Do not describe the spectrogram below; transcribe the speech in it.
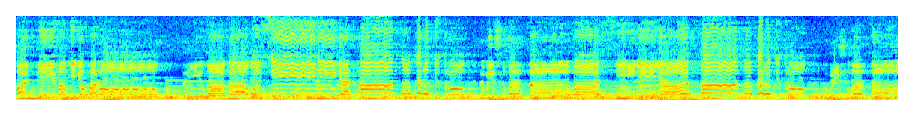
Обивал ее порог. Прилагал усилия Она в короткий срок Вышла за Василия. Она в короткий срок Вышла за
